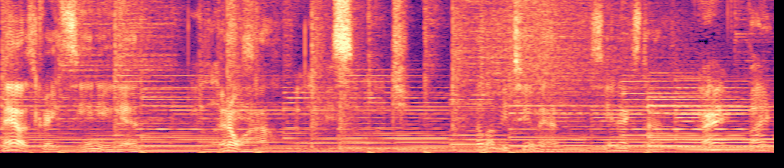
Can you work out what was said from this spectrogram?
yeah, it was great seeing you again. Been a while. You so much. I love you too, man. See you next time. All right. Bye.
